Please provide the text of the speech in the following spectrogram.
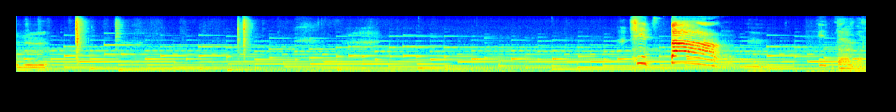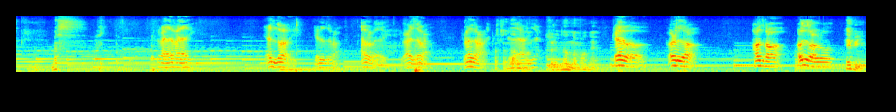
上手したいただきますはいあじゃあ何のそれ何の真似ヘビ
